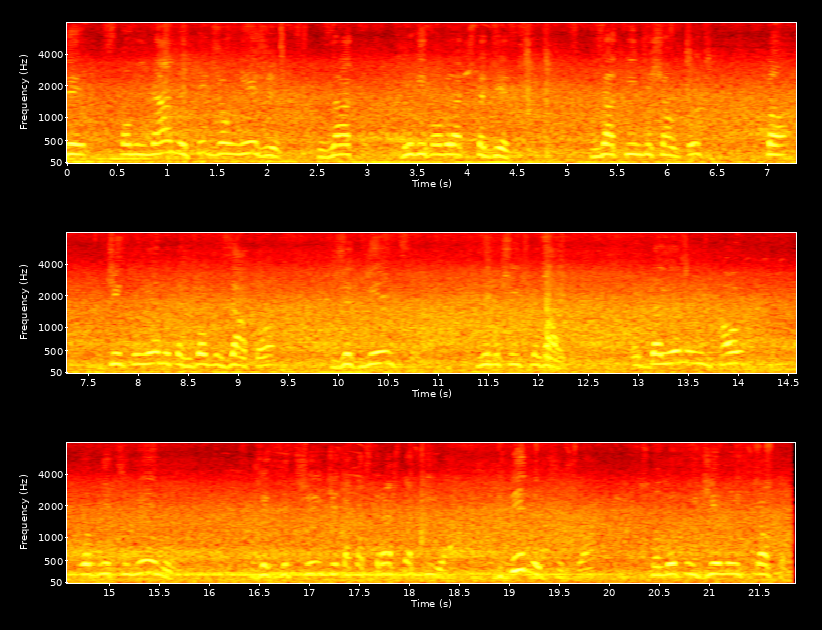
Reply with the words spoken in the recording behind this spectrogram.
gdy wspominamy tych żołnierzy z lat drugiej połowy lat 40., z lat 50., to dziękujemy też Bogu za to, że więcej nie musieliśmy walczyć. Oddajemy im hołd i obiecujemy, że gdy przyjdzie taka straszna chwila, gdyby przyszła, to my pójdziemy ich tropem.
